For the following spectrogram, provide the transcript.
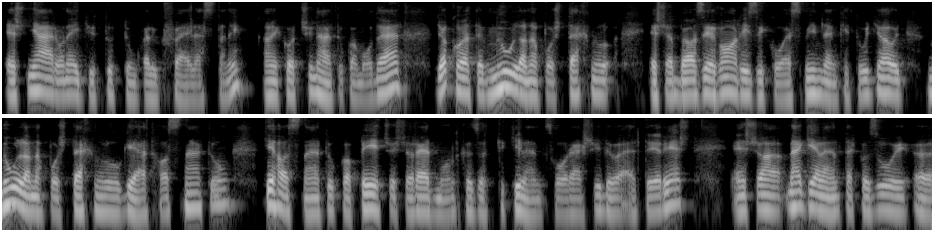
és nyáron együtt tudtunk velük fejleszteni, amikor csináltuk a modellt, gyakorlatilag nulla napos technológia, és ebbe azért van rizikó, ezt mindenki tudja, hogy nulla napos technológiát használtunk, kihasználtuk a Pécs és a Redmond közötti 9 órás időeltérést, és a, megjelentek az új uh,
